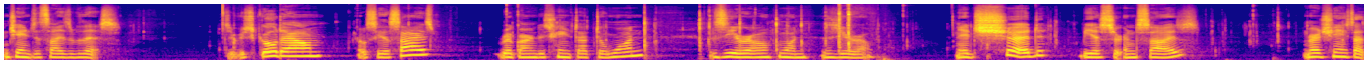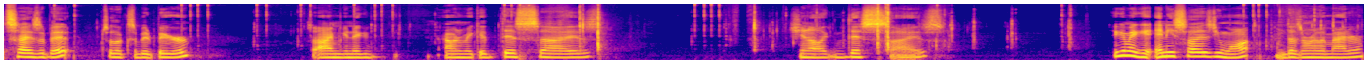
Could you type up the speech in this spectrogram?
and change the size of this. So if you scroll down, you'll see the size. We're going to change that to 1, 0, 1, 0. It should be a certain size. I'm going to change that size a bit so it looks a bit bigger. So I'm going to, I want to make it this size. You know, like this size. You can make it any size you want. It doesn't really matter.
